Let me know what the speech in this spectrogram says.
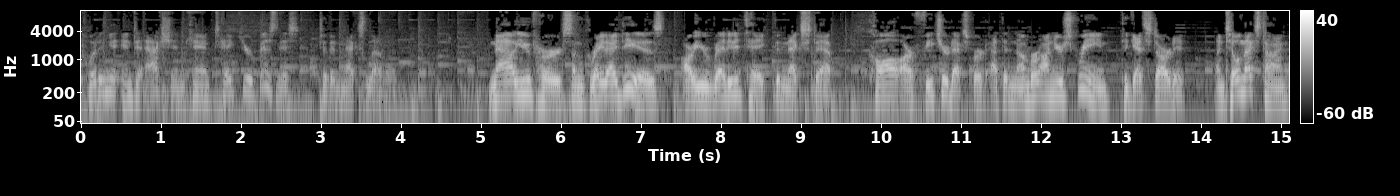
putting it into action can take your business to the next level. Now you've heard some great ideas, are you ready to take the next step? Call our featured expert at the number on your screen to get started. Until next time,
